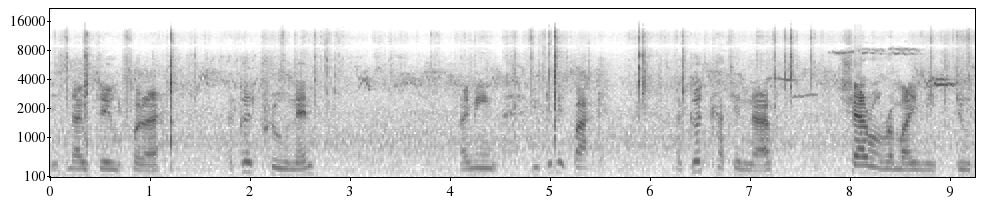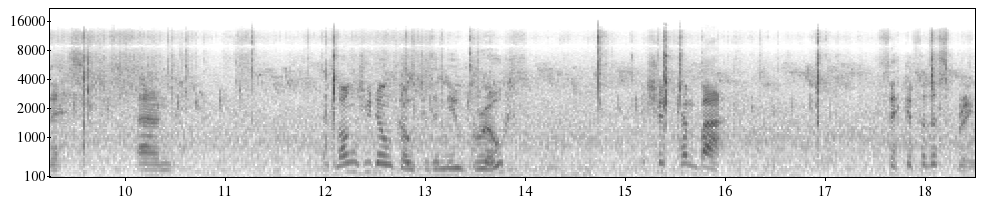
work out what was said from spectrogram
is now due for a, a good pruning I mean, you give it back a good cut in now. Cheryl remind me to do this. And as long as you don't go to the new growth, it should come back thicker for the spring.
